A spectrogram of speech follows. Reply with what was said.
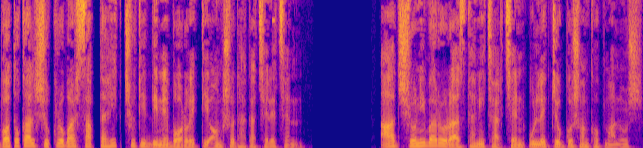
গতকাল শুক্রবার সাপ্তাহিক ছুটির দিনে বড় একটি অংশ ঢাকা ছেড়েছেন। আজ শনিবারও রাজধানী ছাড়ছেন উল্লেখযোগ্য সংখ্যক মানুষ।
